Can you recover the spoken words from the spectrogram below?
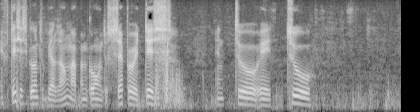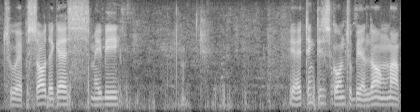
If this is going to be a long map, I'm going to separate this into a two two episode I guess maybe. Yeah I think this is going to be a long map.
